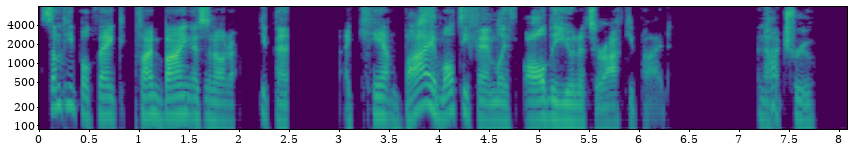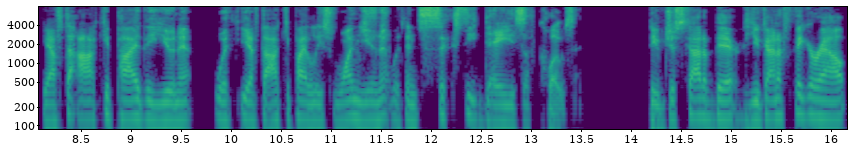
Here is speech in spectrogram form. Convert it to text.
Some people think if I'm buying as an owner occupant, I can't buy a multifamily if all the units are occupied. Not true. You have to occupy the unit with, you have to occupy at least one unit within 60 days of closing. You've just got to be, you got to figure out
